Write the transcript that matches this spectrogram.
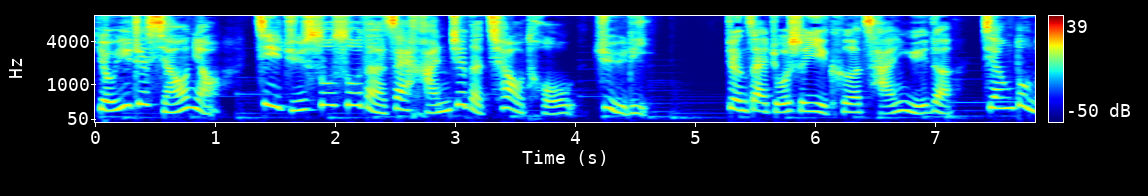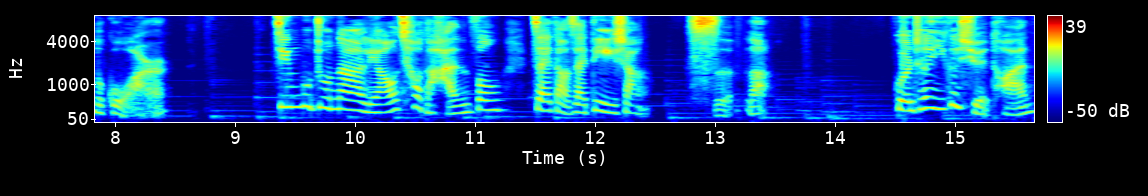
有一只小鸟寄菊缩缩的在寒着的翘头聚立，正在啄食一颗残余的僵冻的果儿，经不住那撩峭的寒风，栽倒在地上死了，滚成一个雪团。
